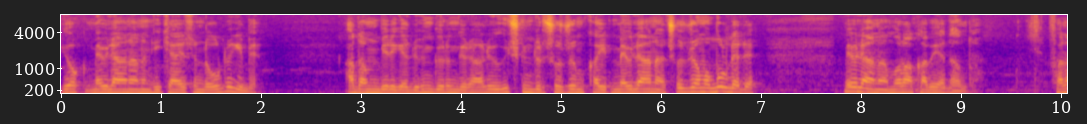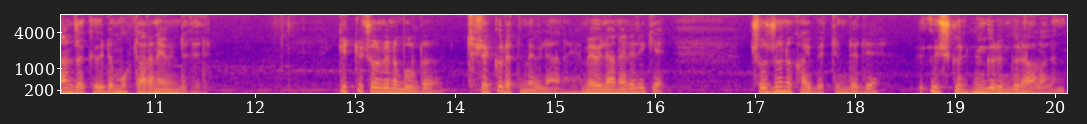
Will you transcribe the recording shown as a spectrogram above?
Yok Mevlana'nın hikayesinde olduğu gibi. Adamın biri geldi hüngür hüngür ağlıyor. Üç gündür çocuğum kayıp Mevlana çocuğumu bul dedi. Mevlana murakabeye daldı. Falanca köyde muhtarın evinde dedi. Gitti çocuğunu buldu. Teşekkür etti Mevlana'ya. Mevlana dedi ki çocuğunu kaybettin dedi. Üç gün hüngür hüngür ağladın.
